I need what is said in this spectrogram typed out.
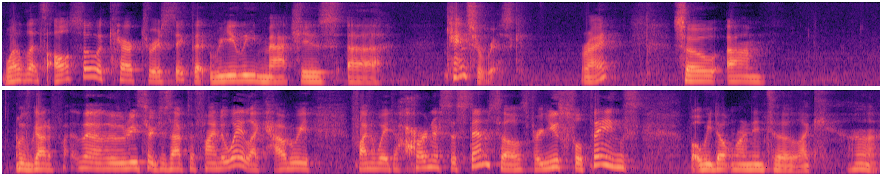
well, that's also a characteristic that really matches uh, cancer risk, right? So um, we've got to, find, the researchers have to find a way, like how do we find a way to harness the stem cells for useful things, but we don't run into like, huh,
